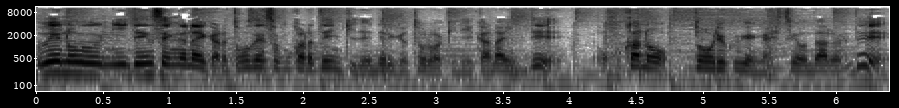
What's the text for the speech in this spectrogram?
上のに電線がないから当然そこから電気でエネルギーを取るわけにいかないんで他の動力源が必要になるんで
